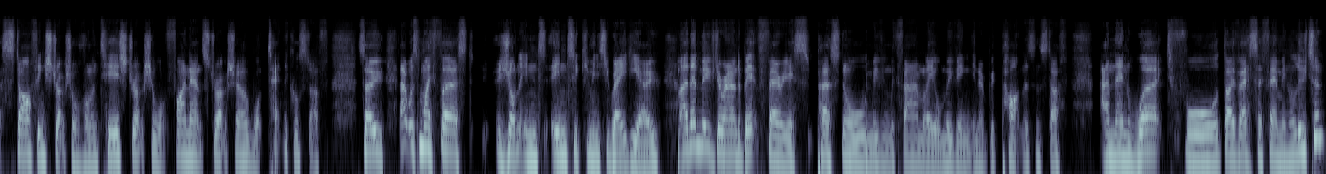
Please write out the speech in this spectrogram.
staffing structure volunteer structure, what finance structure, what technical stuff. So that was my first genre in, into community radio. I then moved around a bit, various personal, moving with family or moving, you know, with partners and stuff, and then worked for Diverse FM in Luton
